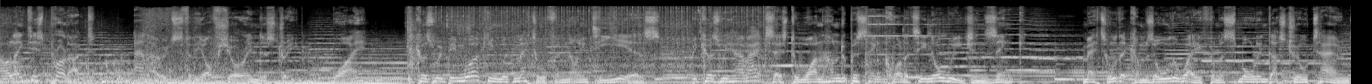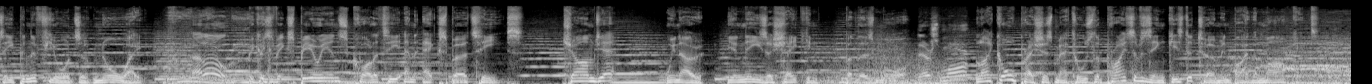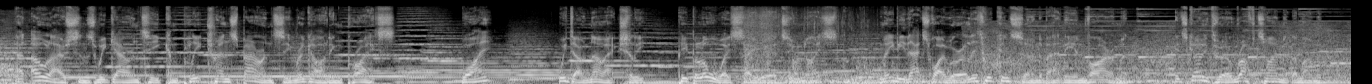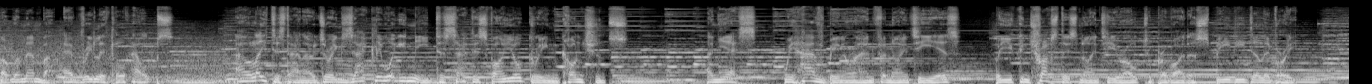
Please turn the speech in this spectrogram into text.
Our latest product, anodes for the offshore industry. Why? Because we've been working with metal for 90 years. Because we have access to 100% quality Norwegian zinc. Metal that comes all the way from a small industrial town deep in the fjords of Norway. Hello. Because of experience, quality, and expertise. Charmed yet? We know, your knees are shaking, but there's more. There's more? Like all precious metals, the price of zinc is determined by the market. At Olaussens, we guarantee complete transparency regarding price. Why? We don't know actually. People always say we are too nice. Maybe that's why we're a little concerned about the environment. It's going through a rough time at the moment, but remember, every little helps. Our latest anodes are exactly what you need to satisfy your green conscience. And yes, we have been around for 90 years, but you can trust this 90 year old to provide a speedy delivery.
